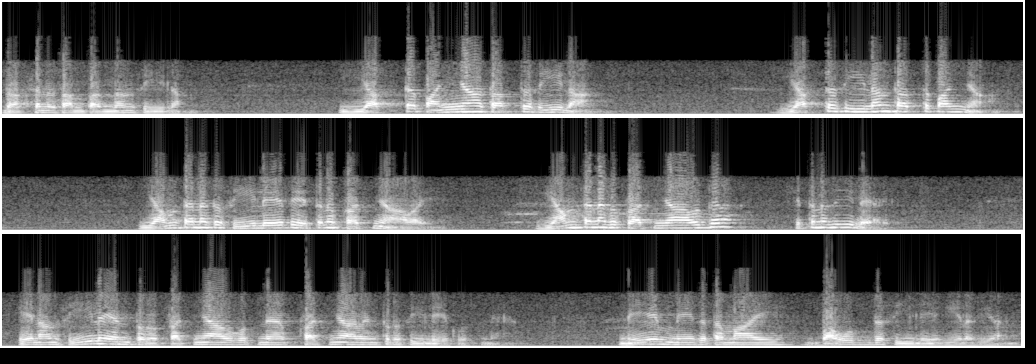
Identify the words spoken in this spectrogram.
දස්සන සම්පන්නං සීලං. යත්ත පඤ්ඤා තත්ත සීලං. යත්ත සීලං තත්ත පඤ්ඤා. යම් තැනක සීලයේද එතන ප්‍රඥාවයි. යම් තැනක ප්‍රඥාවද එතන සීලයයි. එහෙනම් සීලයෙන්තර ප්‍රඥාවකුත් නැහැ ප්‍රඥාවෙන්තර සීලයකුත් නැහැ. මේ මේක තමයි බෞද්ධ සීලය කියලා කියන්නේ.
